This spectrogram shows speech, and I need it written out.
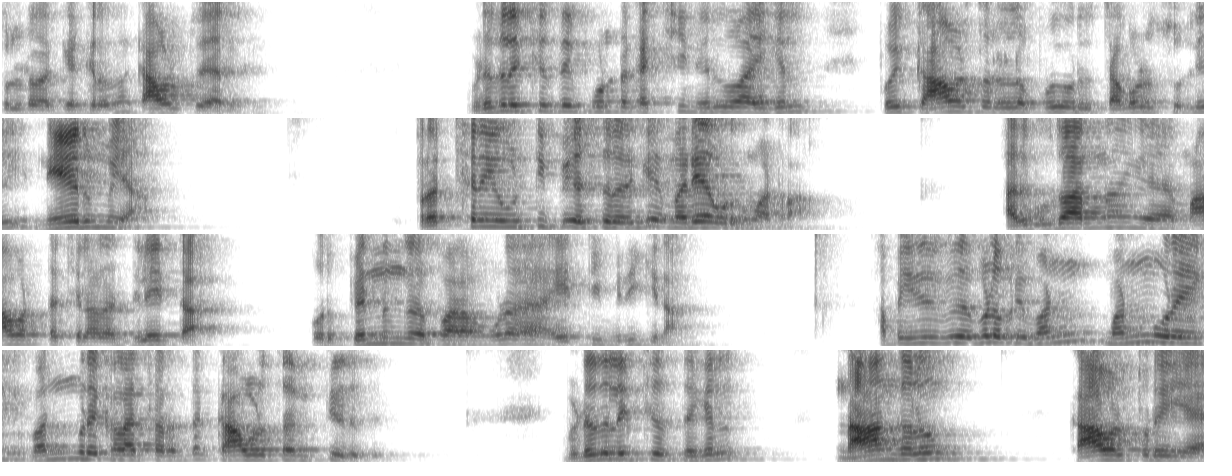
சொல்கிற கேட்குறது தான் காவல்துறையாக இருக்குது விடுதலை சிறுத்தை போன்ற கட்சி நிர்வாகிகள் போய் காவல்துறையில் போய் ஒரு தகவல் சொல்லி நேர்மையாக பிரச்சனையை ஒட்டி பேசுகிறதுக்கே மரியாதை கொடுக்க மாட்டான் அதுக்கு உதாரணம் இங்கே மாவட்ட செயலாளர் டிலேட்டா. ஒரு பெண்ணுங்கிற பாரம் கூட எட்டி மிதிக்கிறான். அப்போ இது இவ்வளோ பெரிய வன் வன்முறை வன்முறை கலாச்சாரத்தை காவல்துறை வித்திடுது. விடுதலை சிறுத்தைகள் நாங்களும் காவல்துறையை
